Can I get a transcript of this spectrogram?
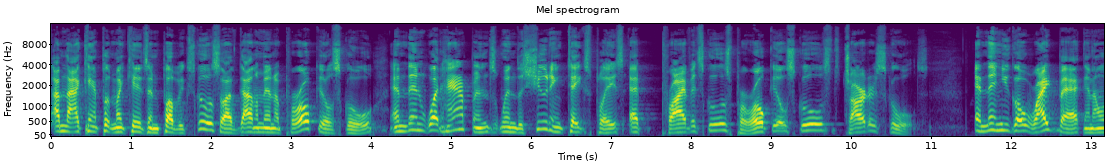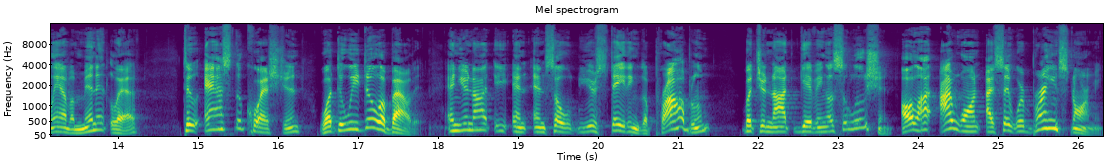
I'm not, I can't put my kids in public school, so I've got them in a parochial school. And then what happens when the shooting takes place at private schools, parochial schools, charter schools? And then you go right back, and I only have a minute left to ask the question, what do we do about it? And you're not, and, and so you're stating the problem, but you're not giving a solution. All I, I want, I said, we're brainstorming.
